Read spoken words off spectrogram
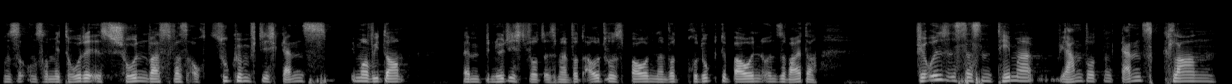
Unsere, unsere Methode ist schon was, was auch zukünftig ganz immer wieder ähm, benötigt wird. Also man wird Autos bauen, man wird Produkte bauen und so weiter. Für uns ist das ein Thema, wir haben dort einen ganz klaren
